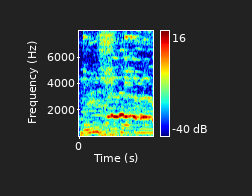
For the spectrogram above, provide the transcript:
没事的。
